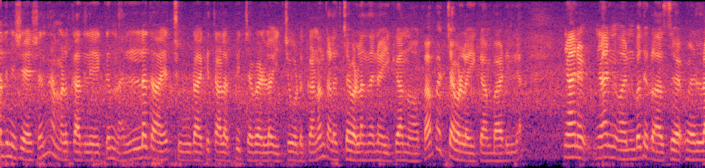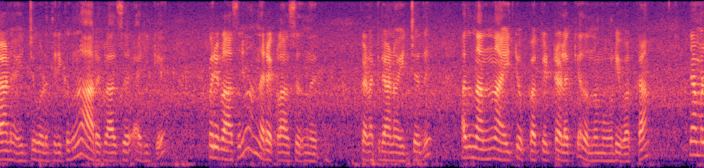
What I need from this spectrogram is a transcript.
അതിനുശേഷം നമ്മൾക്ക് അതിലേക്ക് നല്ലതായ ചൂടാക്കി തിളപ്പിച്ച വെള്ളം ഒഴിച്ചു കൊടുക്കണം. തിളച്ച വെള്ളം തന്നെ ഒഴിക്കാൻ നോക്കാം. പച്ചവെള്ളം ഒഴിക്കാൻ പാടില്ല. ഞാൻ ഞാൻ ഒൻപത് ഗ്ലാസ് വെള്ളമാണ് ഒഴിച്ച് കൊടുത്തിരിക്കുന്നത്. ആറ് ഗ്ലാസ് അരിക്ക്. ഒരു ഗ്ലാസ്സിന് ഒന്നര ഗ്ലാസ് കണക്കിലാണ് ഒഴിച്ചത്. അത് നന്നായിട്ട് ഉപ്പൊക്കെ ഇട്ട് ഇളക്കി അതൊന്ന് മൂടി വെക്കാം. നമ്മൾ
